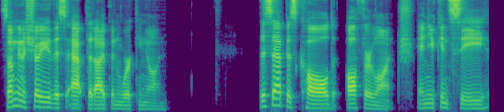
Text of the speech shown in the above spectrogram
So I'm going to show you this app that I've been working on. This app is called Author Launch, and you can see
